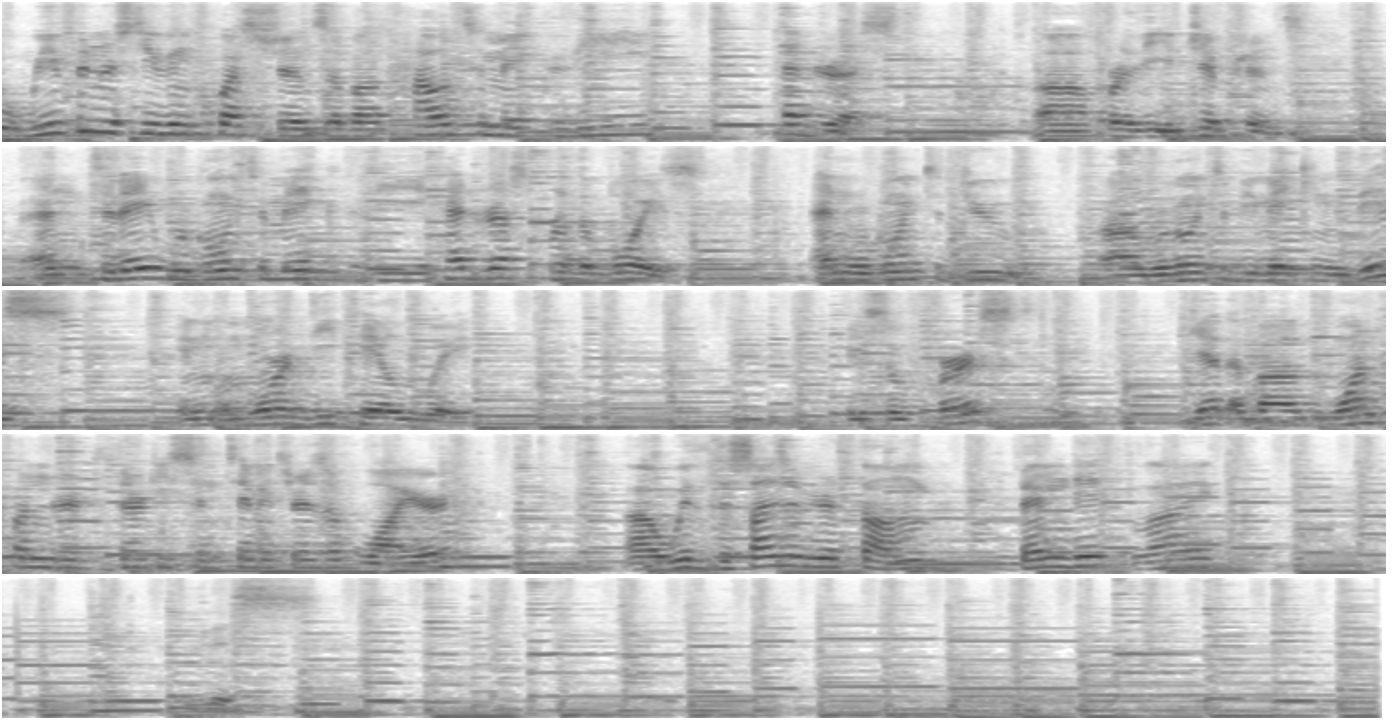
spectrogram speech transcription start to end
we've been receiving questions about how to make the headdress uh, for the Egyptians. And today we're going to make the headdress for the boys. And we're going to do, uh, we're going to be making this in a more detailed way. Okay, so first, get about 130 centimeters of wire. Uh, with the size of your thumb, bend it like this.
